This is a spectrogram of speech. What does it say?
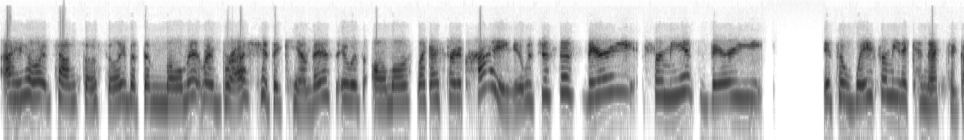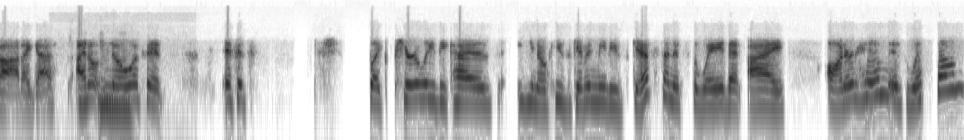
I know it sounds so silly, but the moment my brush hit the canvas, it was almost like I started crying. It was just this very, for me, it's very, it's a way for me to connect to God, I guess. I don't mm-hmm. know if it's, if it's like purely because, you know, he's given me these gifts and it's the way that I honor him is with them.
